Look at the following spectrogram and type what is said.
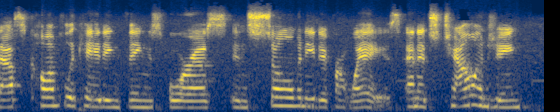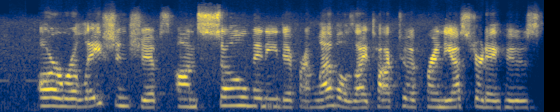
that's complicating things for us in so many different ways. And it's challenging our relationships on so many different levels. I talked to a friend yesterday who's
